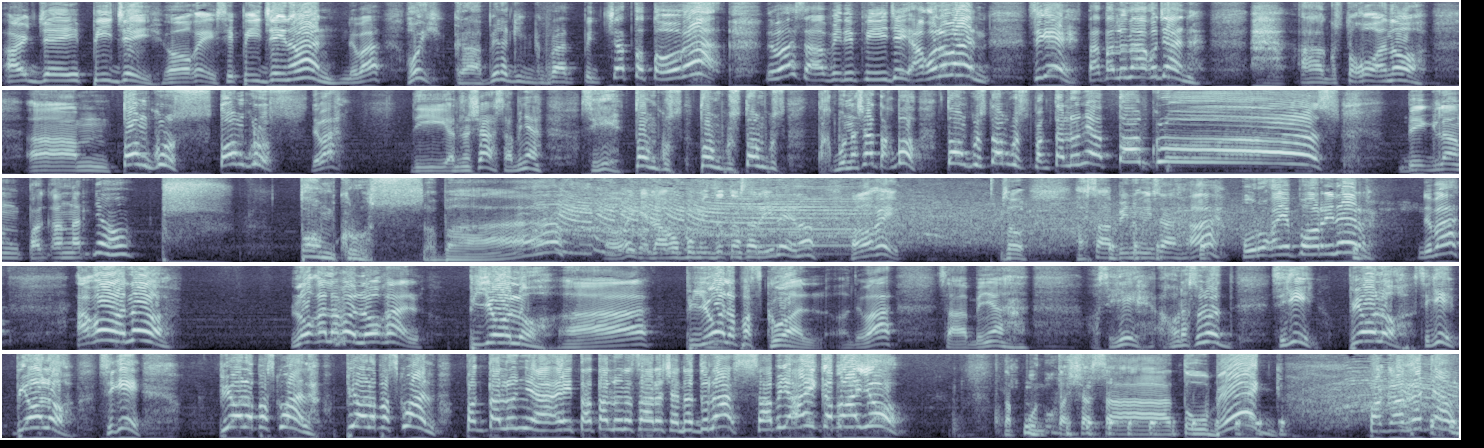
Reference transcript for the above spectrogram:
RJ, PJ. Okay, si PJ naman, di ba? Hoy, grabe, naging Brad Pitt siya. Totoo nga! Di ba? Sabi ni PJ. Ako naman! Sige, tatalo na ako dyan. Ah, gusto ko ano, um, Tom Cruise. Tom Cruise, di ba? Di ano siya, sabi niya, sige, Tom Cruise, Tom Cruise, Tom Cruise. Takbo na siya, takbo. Tom Cruise, Tom Cruise. Pagtalo niya, Tom Cruise! Biglang pag-angat niya, oh, psh, Tom Cruise. Aba? Okay, kailangan ko pumindot ng sarili, no? Okay. So, sabi nung isa, ah, puro kayo foreigner. Di ba? Ako, ano? Local ako, local. Piolo. Ah, Piolo Pascual. O, di ba? Sabi niya, o sige, ako na sunod. Sige, Piolo. Sige, Piolo. Sige, Piolo Pascual. Piolo Pascual. Pagtalo niya, ay tatalo na sana siya. Nadulas. Sabi niya, ay, kabayo. Napunta siya sa tubig. Pag-angat niya,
